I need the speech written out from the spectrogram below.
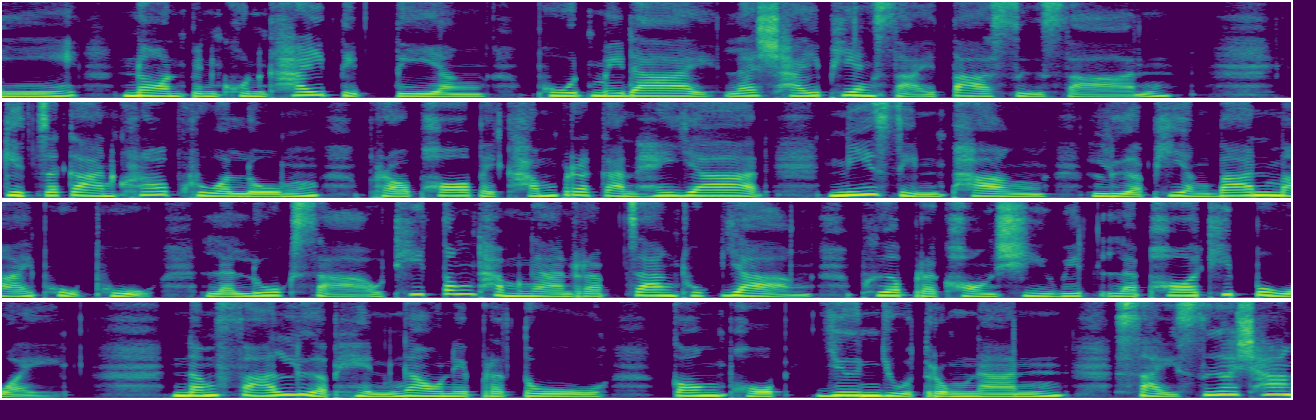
นี้นอนเป็นคนไข้ติดเตียง พูดไม่ได้และใช้เพียงสายตาสื่อสาร กิจการครอบครัวล้ม เพราะพ่อไปค้ำประกันให้ญาติหนี้สินพัง เหลือเพียงบ้านไม้ผุผุและลูกสาวที่ต้องทำงานรับจ้างทุกอย่าง เพื่อประคองชีวิตและพ่อที่ป่วย น้ำฟ้าเหลือบเห็นเงาในประตู ก้องพบยืนอยู่ตรงนั้น ใส่เสื้อช่าง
